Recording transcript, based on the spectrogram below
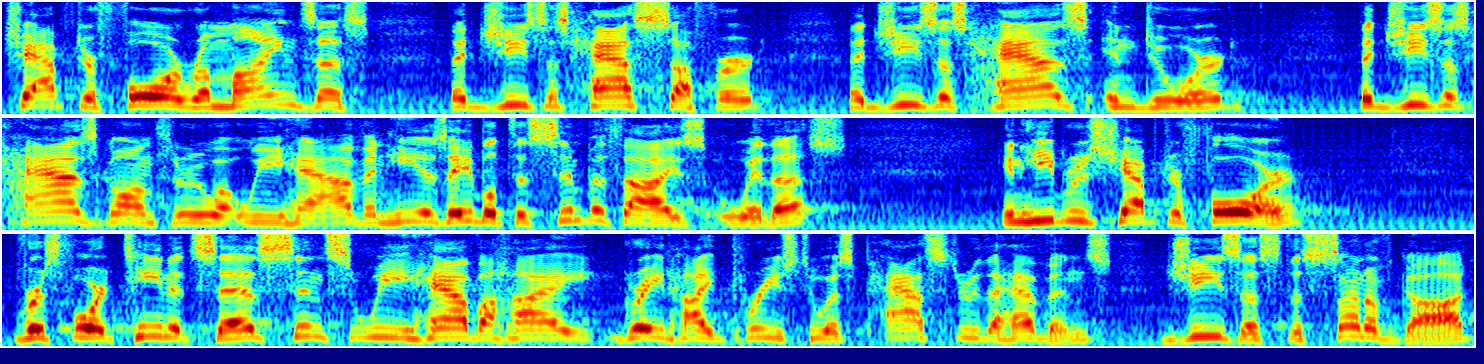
chapter 4 reminds us that Jesus has suffered, that Jesus has endured, that Jesus has gone through what we have, and he is able to sympathize with us. In Hebrews chapter 4, verse 14, it says, Since we have a high, great high priest who has passed through the heavens, Jesus, the Son of God,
